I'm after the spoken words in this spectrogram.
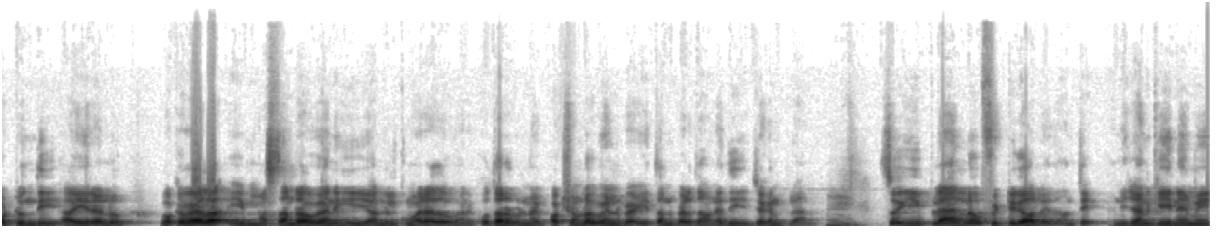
పట్టుంది ఆ ఏరియాలో. ఒకవేళ ఈ మస్తాన్ రావు కానీ ఈ అనిల్ కుమార్ యాదవ్ కానీ కుదరని పక్షంలో వీళ్ళని ఇతను పెడదాం అనేది జగన్ ప్లాన్. సో ఈ ప్లాన్లో ఫిట్ కాలేదు అంతే. నిజానికి ఈయనేమి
